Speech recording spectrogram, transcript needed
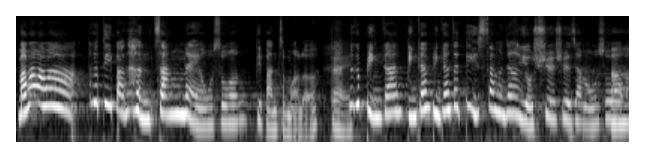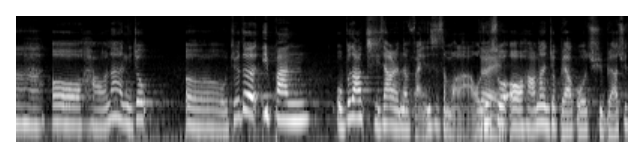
妈妈，妈妈，那个地板很脏呢。”我说：“地板怎么了？”对，那个饼干，饼干，饼干在地上这样有屑屑这样。我说：“嗯、哦，好，那你就呃，我觉得一般，我不知道其他人的反应是什么啦。我就说：哦，好，那你就不要过去，不要去，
